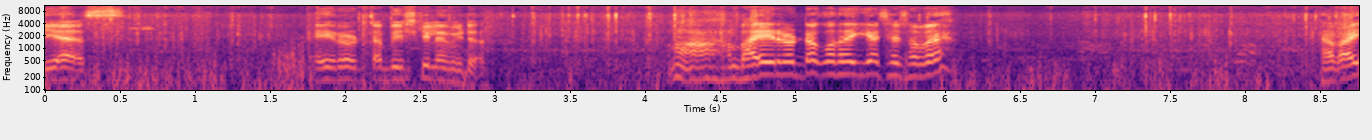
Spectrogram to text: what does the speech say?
यस এই রোডটা বিশ কিলোমিটার আহ, ভাই এই রোডটা কোথায় গিয়ে শেষ হবে হ্যাঁ ভাই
